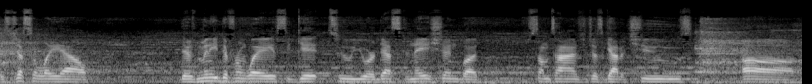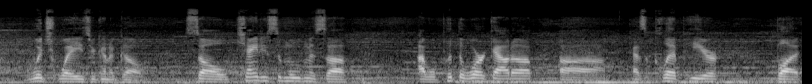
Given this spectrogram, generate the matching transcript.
It's just a layout there's many different ways to get to your destination, but sometimes you just got to choose uh, which ways you're going to go. So changing some movements up. I will put the workout up uh, as a clip here, but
